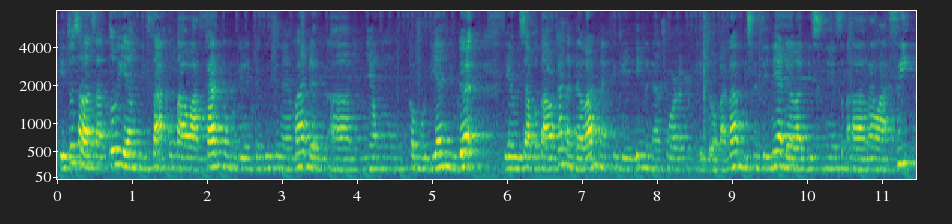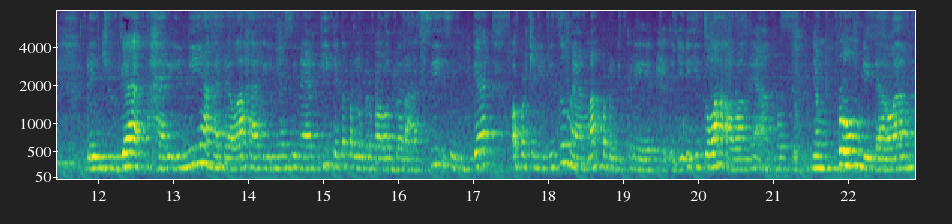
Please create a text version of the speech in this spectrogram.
itu salah satu yang bisa aku tawarkan kemudian ke Cinema dan um, yang kemudian juga yang bisa aku tawarkan adalah navigating the network gitu. Karena bisnis ini adalah bisnis uh, relasi dan juga hari ini adalah harinya sinergi kita perlu berkolaborasi sehingga opportunity itu memang perlu di-create gitu. Jadi itulah awalnya aku nyemplung di dalam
